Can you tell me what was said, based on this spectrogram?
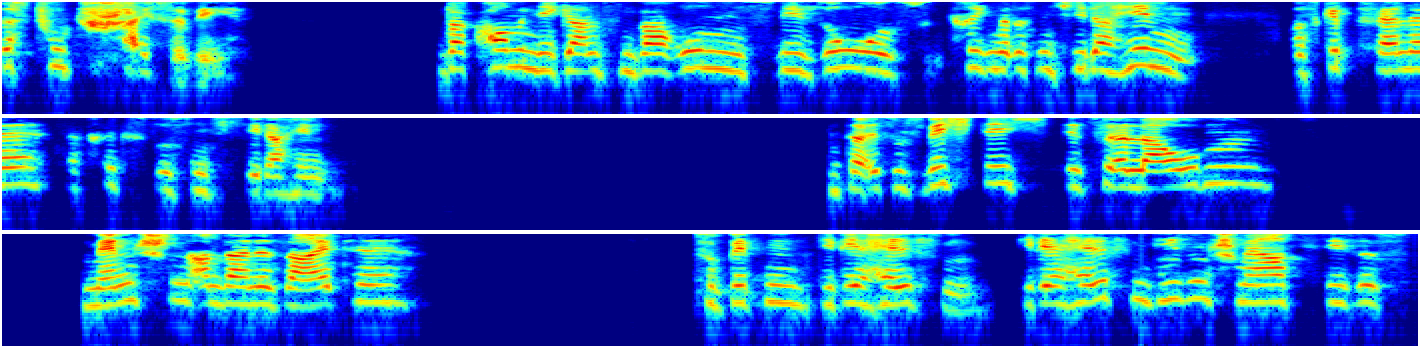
Das tut scheiße weh. Und da kommen die ganzen Warums, Wiesos, kriegen wir das nicht wieder hin. Es gibt Fälle, da kriegst du es nicht wieder hin. Und da ist es wichtig, dir zu erlauben, Menschen an deine Seite zu bitten, die dir helfen, die dir helfen, diesen Schmerz, dieses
